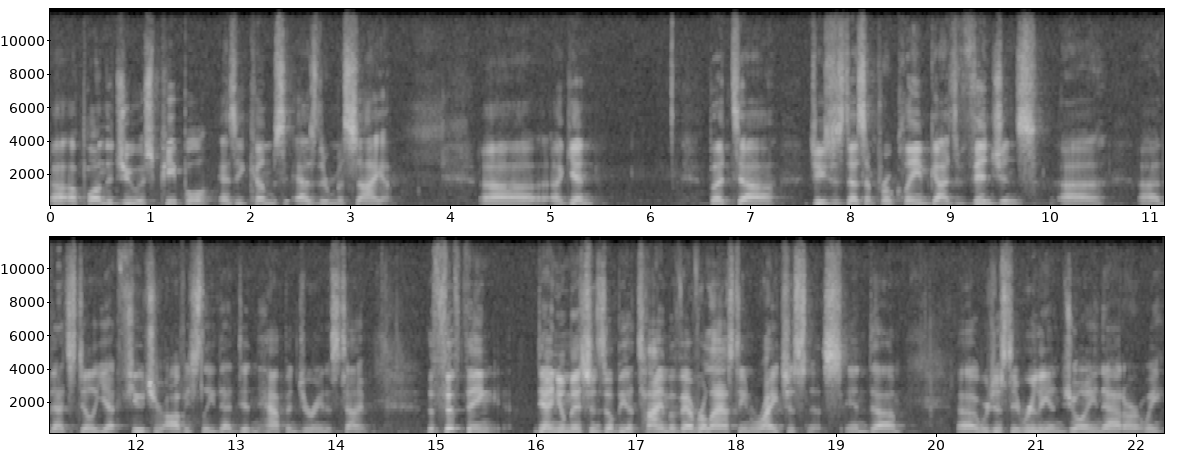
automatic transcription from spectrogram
uh, upon the Jewish people as he comes as their Messiah. Uh, again, but uh, Jesus doesn't proclaim God's vengeance. Uh, uh, that's still yet future. Obviously, that didn't happen during his time. The fifth thing, Daniel mentions there'll be a time of everlasting righteousness. And um, uh, we're just really enjoying that, aren't we?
